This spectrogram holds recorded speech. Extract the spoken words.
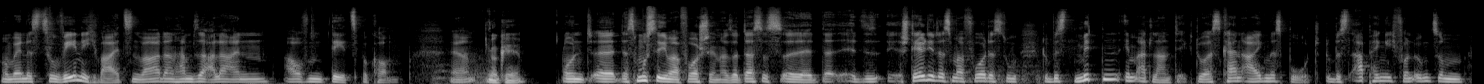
Und wenn es zu wenig Weizen war, dann haben sie alle einen auf dem Dez bekommen. Ja. Okay. Und äh, das musst du dir mal vorstellen. Also das ist, äh, da, stell dir das mal vor, dass du, du bist mitten im Atlantik. Du hast kein eigenes Boot. Du bist abhängig von irgendeinem so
